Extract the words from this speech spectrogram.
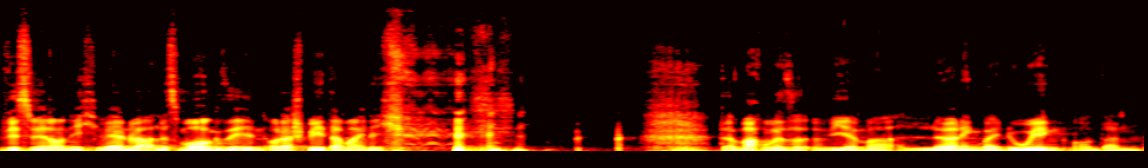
Wissen wir noch nicht, werden wir alles morgen sehen oder später, meine ich. da machen wir so wie immer Learning by Doing und dann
